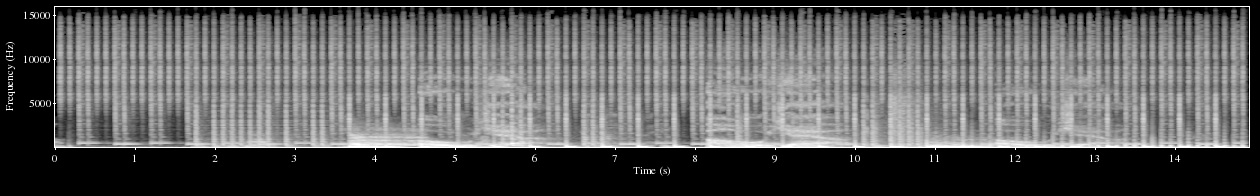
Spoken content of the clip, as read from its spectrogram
call.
